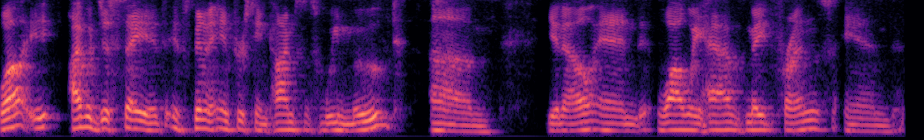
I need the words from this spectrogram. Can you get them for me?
well, it, I would just say it's it's been an interesting time since we moved. Um, you know, and while we have made friends, and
